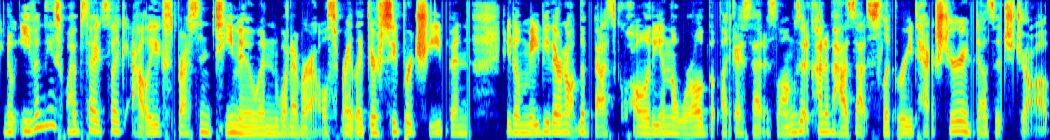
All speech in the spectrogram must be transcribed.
you know, even these websites like AliExpress and Temu and whatever else, right? Like they're super cheap and, you know, maybe they're not the best quality in the world, but like I said, as long as it kind of has that slippery texture, it does its job.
